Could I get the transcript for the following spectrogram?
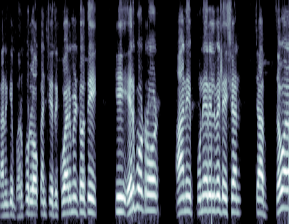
कारण की भरपूर लोकांची रिक्वायरमेंट होती की एअरपोर्ट रोड आणि पुणे रेल्वे स्टेशनच्या जवळ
